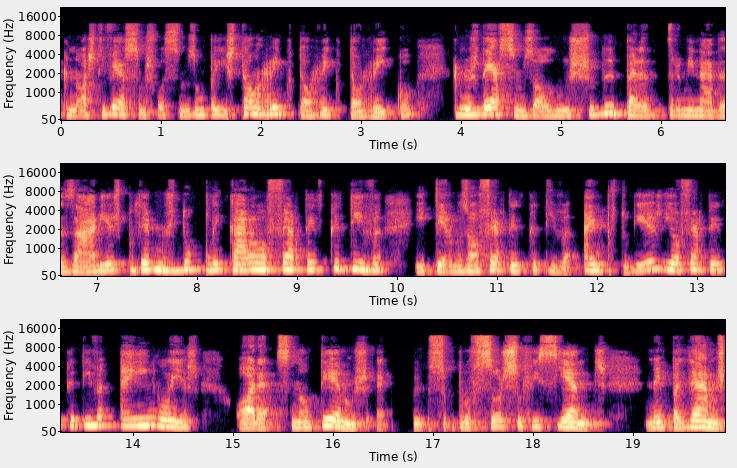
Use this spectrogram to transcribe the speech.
que nós tivéssemos, fôssemos um país tão rico, tão rico, tão rico, que nos dessemos ao luxo de, para determinadas áreas, podermos duplicar a oferta educativa e termos a oferta educativa em português e a oferta educativa em inglês. Ora, se não temos eh, professores suficientes nem pagamos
